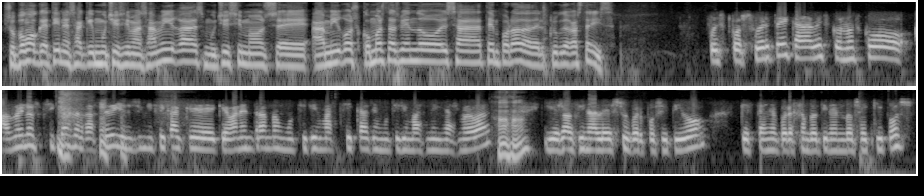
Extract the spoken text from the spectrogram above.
Supongo que tienes aquí muchísimas amigas, muchísimos eh, amigos. ¿Cómo estás viendo esa temporada del Club de Gasteiz? Pues por suerte cada vez conozco a menos chicas del Gasteiz y eso significa que, que van entrando muchísimas chicas y muchísimas niñas nuevas Ajá. y eso al final es súper positivo, que este año por ejemplo tienen dos equipos,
